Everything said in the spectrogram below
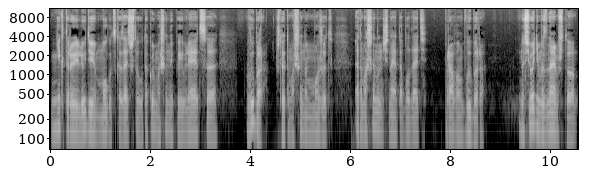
Некоторые люди могут сказать, что у такой машины появляется выбор, что эта машина может... Эта машина начинает обладать правом выбора. Но сегодня мы знаем, что,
